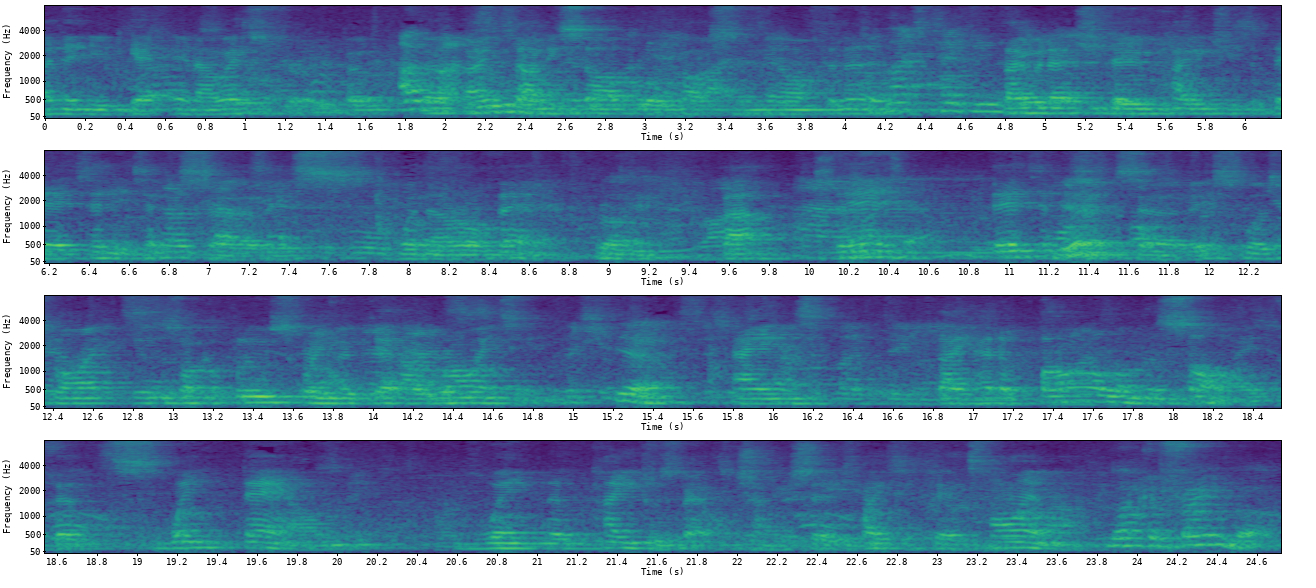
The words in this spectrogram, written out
and then you'd get NOS through. But uh, they would only start broadcasting in the afternoon. They would actually do pages of their teletext service when they were off air. Right. But their, their teletext service was like, it was like a blue screen of yellow writing. Yeah. And they had a bar on the side that went down when the page was about to change. So it's basically a timer. Like a frame bar.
